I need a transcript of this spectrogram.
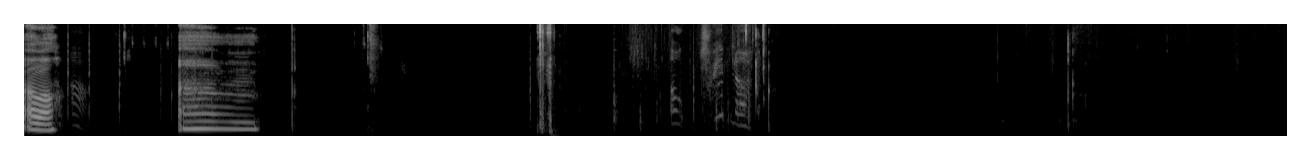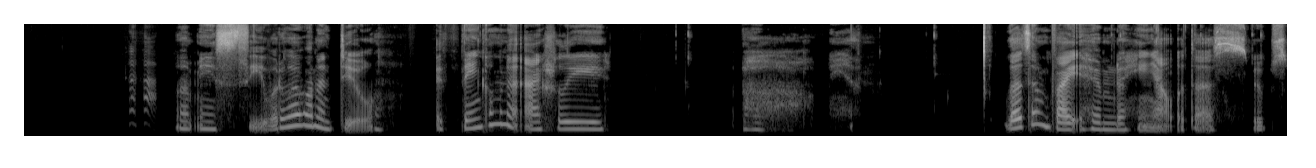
Oh well. Um. Let me see. What do I want to do? I think I'm gonna actually. Oh man. Let's invite him to hang out with us. Oops.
